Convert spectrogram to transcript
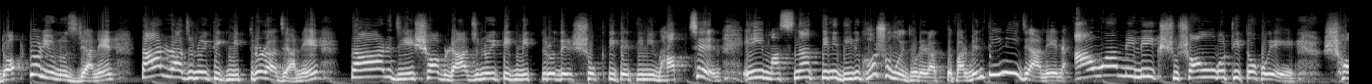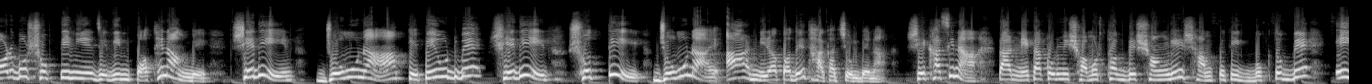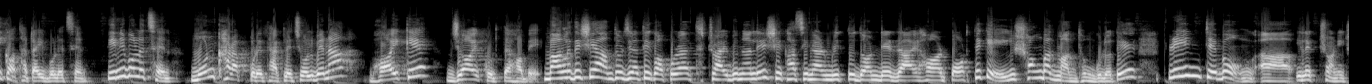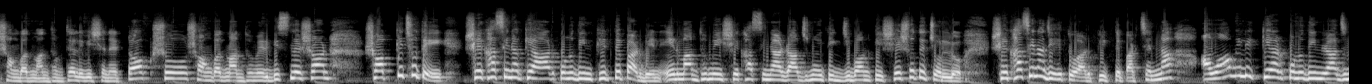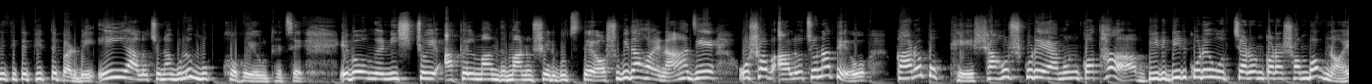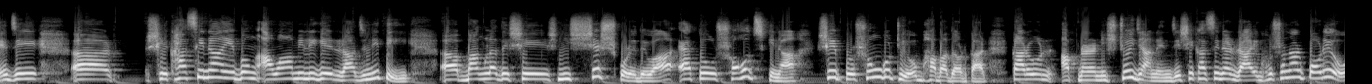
Doctor Yunus জানেন তার রাজনৈতিক মিত্ররা জানে তার যেসব রাজনৈতিক মিত্রদের শক্তিতে তিনি ভাবছেন, এই মাসনাদ তিনি দীর্ঘ সময় ধরে রাখতে পারবেন। তিনি জানেন, আওয়ামী লীগ সুসংগঠিত হয়ে সর্বশক্তি নিয়ে যেদিন পথে নামবে, সেদিন যমুনা কেঁপে উঠবে, সেদিন সত্যি যমুনায় আর নিরাপদে থাকা চলবে না। শেখ হাসিনা তার নেতাকর্মী সমর্থকদের সঙ্গে সাম্প্রতিক বক্তব্যে এই কথাটাই বলেছেন। তিনি বলেছেন, মন খারাপ করে থাকলে চলবে না, ভয়কে জয় করতে হবে। বাংলাদেশে আন্তর্জাতিক অপরাধ ট্রাইব্যুনালে শেখ হাসিনার মৃত্যুদণ্ডের রায় হওয়ার পর থেকেই সংবাদ মাধ্যমগুলোতে প্রিন্ট এবং ইলেকট্রনিক সংবাদ মাধ্যম, টেলিভিশনের টক শো, সংবাদ মাধ্যমের বিশ্লেষণ, সবকিছুতেই শেখ হাসিনা কি আর কোনোদিন ফিরতে পারবেন? এর মাধ্যমেই শেখ হাসিনার রাজনৈতিক জীবন কি শেষ হতে চলল? শেখ হাসিনা যেহেতু আর ফিরতে পারছেন না, আওয়ামী লীগ কি আর কোনোদিন রাজনীতিতে ফিরতে পারবে? এই আলোচনাগুলো মুখ্য হয়ে উঠেছে। এবং নিশ্চয়ই আকেলমান্দ মানুষের বুঝতে অসুবিধা হয় না যে ওসব আলোচনাতেও কারও পক্ষে সাহস করে এমন কথা বিড়বিড় করে উচ্চারণ করা সম্ভব নয় যে শেখ হাসিনা এবং আওয়ামী লীগের রাজনীতি বাংলাদেশে নিঃশেষ করে দেওয়া এত সহজ কিনা সেই প্রসঙ্গটিও ভাবা দরকার। কারণ আপনারা নিশ্চয়ই জানেন যে শেখ হাসিনার রায় ঘোষণার পরেও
